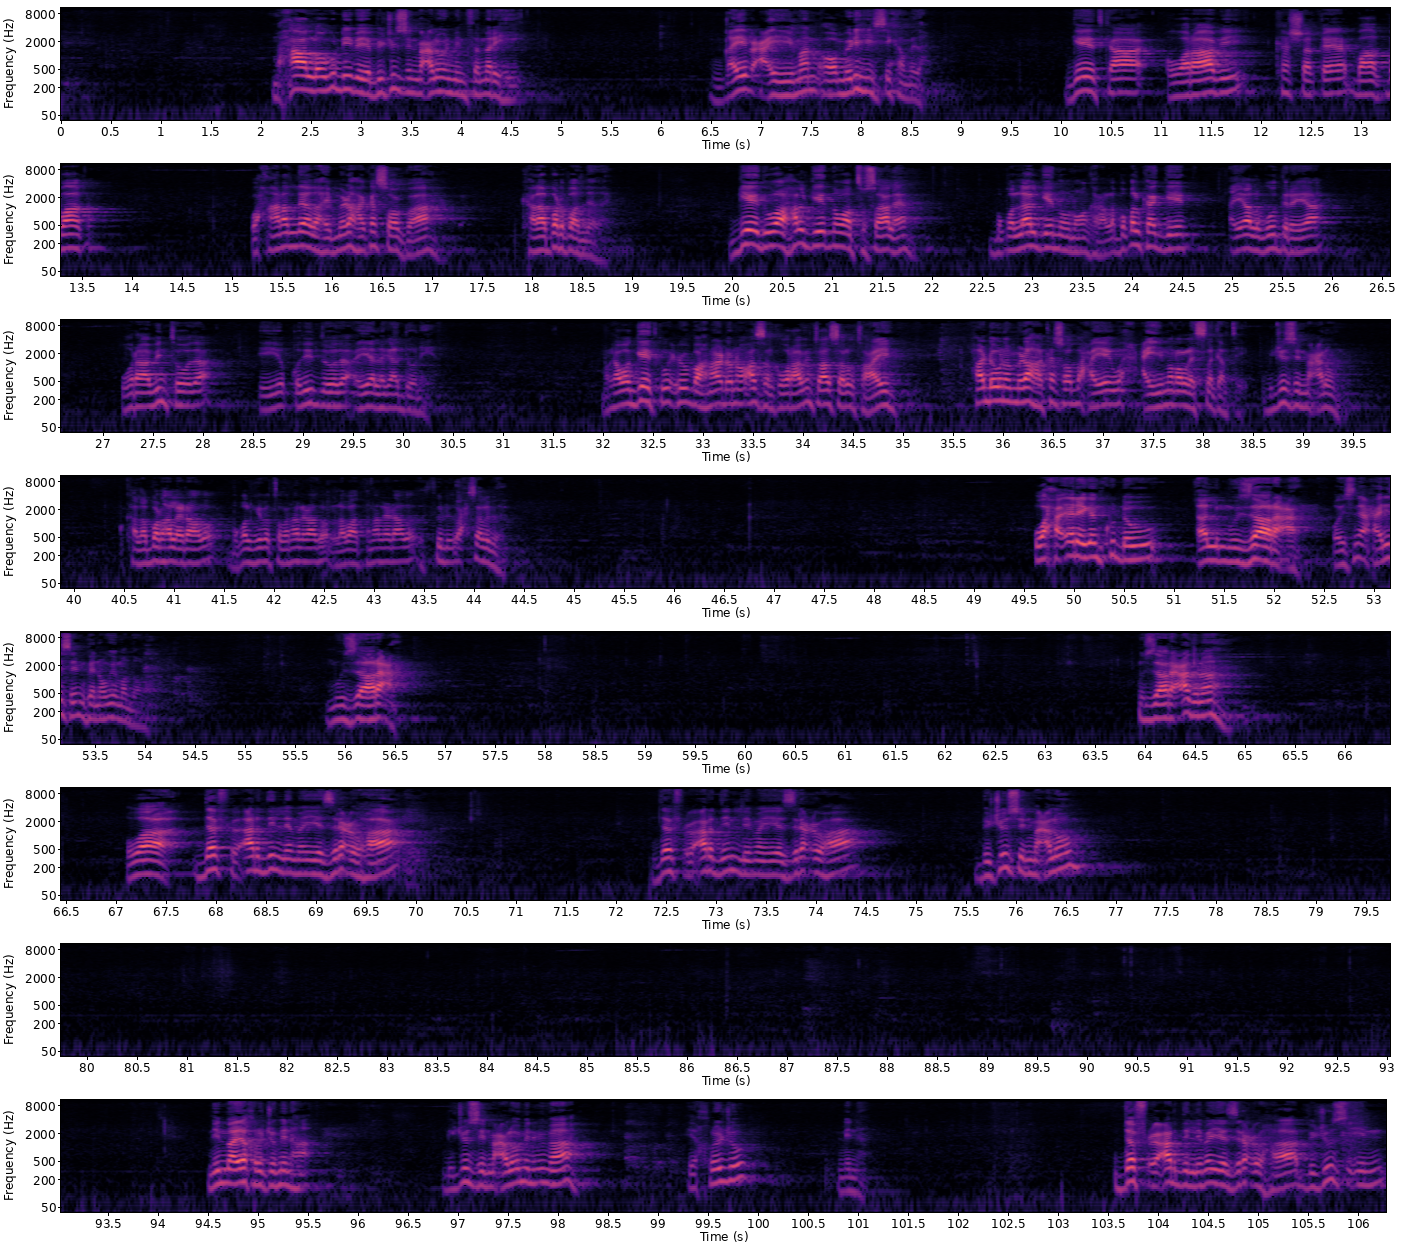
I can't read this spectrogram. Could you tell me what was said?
maxaa loogu dhiibaya bijuzin macluum min hamarihi qeyb cayiman oo midhihiisii ka mid ah geedkaa waraabi ka shaqee baaq baaq. Waxaanad leedahay midhaha ka soo go-a kala barh baad leedahay. Geed waa hal geedna waa tusaale. Boqolaal geedna uu noqon karaa. Boqolkaa geed ayaa laguu dirayaa waraabintooda iyo qodidooda ayaa lagaa doonaya marka waa geedka wixii u baahnaa dhan asalka waraabintu asal u tahay. Hadhowna midhaha ka soo baxaya wax cayiman oo la isla gartay bijuzin macluum kala bar ha la ihahdo boqol kiiba toban ha la ihahdo labaatan ha la ihahdo thulu wax sa lamida waxaa ereygan ku dhow almusaaraca oo isna axaadiista imika inoogu iman doono musaaraca musaaracaduna waa dafcu ardi liman yazracuhaa dafcu cardi liman yasracuhaa bijusin macluum mima yakruju minha bijusin macluumi mima yakruju minha dafcu cardi liman yasracuhaa بجزء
